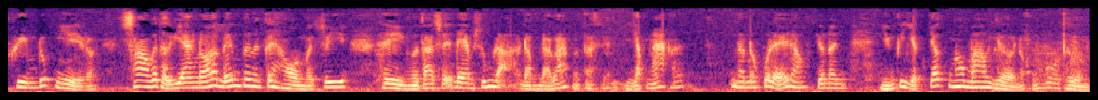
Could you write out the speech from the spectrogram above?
khiêm đúc gì rồi. Sau cái thời gian đó đến tới cái hồi mà suy thì người ta sẽ đem xuống đà, đồng đại bác người ta sẽ dập nát hết. Nó đâu có để đâu. Cho nên những cái vật chất nó bao giờ nó cũng vô thường.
